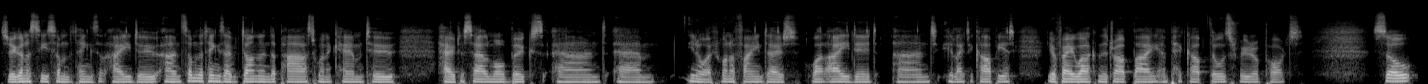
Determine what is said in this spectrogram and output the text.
So you're going to see some of the things that I do and some of the things I've done in the past when it came to how to sell more books. And um, you know, if you want to find out what I did and you'd like to copy it, you're very welcome to drop by and pick up those free reports. So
